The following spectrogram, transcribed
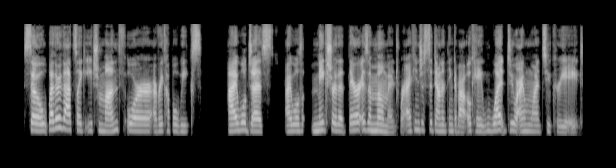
So whether that's like each month or every couple weeks, I will just I will make sure that there is a moment where I can just sit down and think about, okay, what do I want to create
